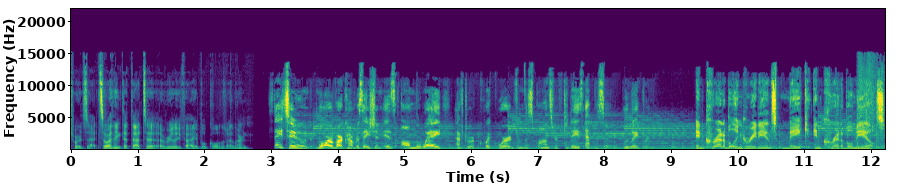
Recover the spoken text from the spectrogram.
towards that. So I think that that's a, a really valuable goal that I learned. Stay tuned. More of our conversation is on the way after a quick word from the sponsor of today's episode, Blue Apron. Incredible ingredients make incredible meals.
